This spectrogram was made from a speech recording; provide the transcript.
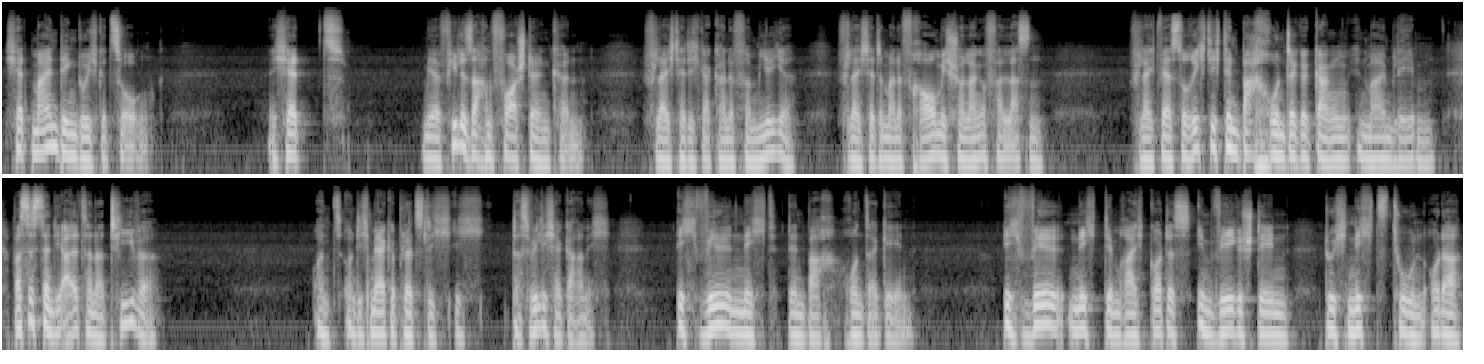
Ich hätte mein Ding durchgezogen. Ich hätte mir viele Sachen vorstellen können. Vielleicht hätte ich gar keine Familie. Vielleicht hätte meine Frau mich schon lange verlassen. Vielleicht wäre es so richtig den Bach runtergegangen in meinem Leben. Was ist denn die Alternative? Und, und ich merke plötzlich, ich, das will ich ja gar nicht. Ich will nicht den Bach runtergehen. Ich will nicht dem Reich Gottes im Wege stehen durch Nichtstun oder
